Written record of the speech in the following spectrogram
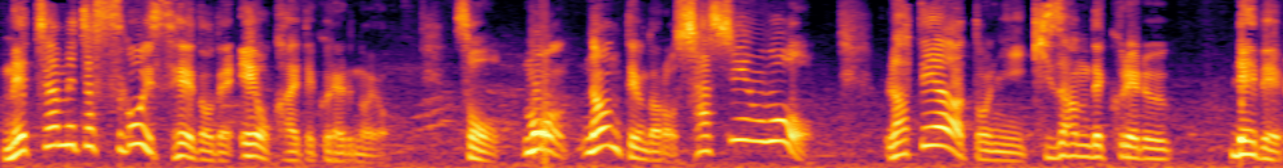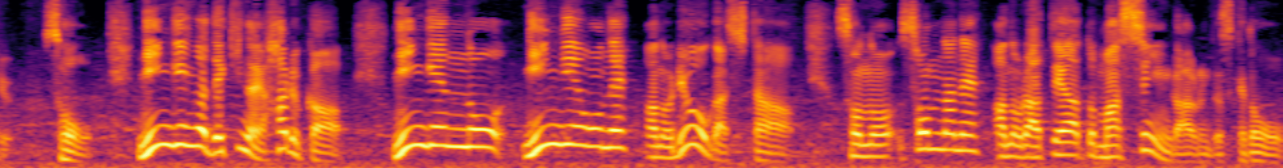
めちゃめちゃすごい精度で絵を描いてくれるのよ。そう。もう、なんて言うんだろう。写真をラテアートに刻んでくれるレベル。そう。人間ができない、はるか、人間の、人間をね、あの、凌駕した、その、そんなね、あの、ラテアートマシーンがあるんですけど、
